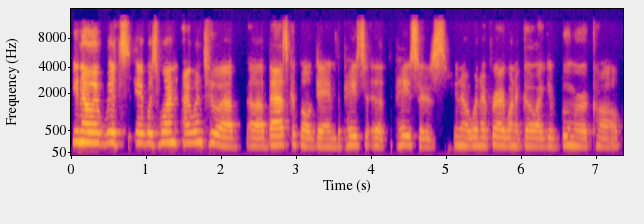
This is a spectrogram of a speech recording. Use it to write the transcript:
You know, it, it's it was one I went to a, a basketball game, the Pace, uh, Pacers, you know, whenever I want to go, I give Boomer a call.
